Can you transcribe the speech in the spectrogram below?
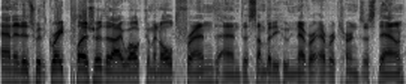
And it is with great pleasure that I welcome an old friend and uh, somebody who never ever turns us down.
